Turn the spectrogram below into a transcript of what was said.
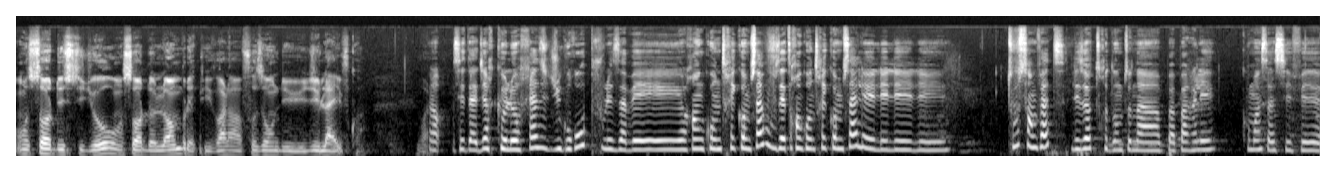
on sort du studio, on sort de l'ombre, et puis voilà, faisons du, live. Quoi. C'est-à-dire que le reste du groupe, vous les avez rencontrés comme ça? Vous vous êtes rencontrés comme ça, les- tous en fait Les autres dont on n'a pas parlé? Comment ça s'est fait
